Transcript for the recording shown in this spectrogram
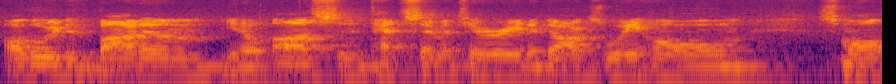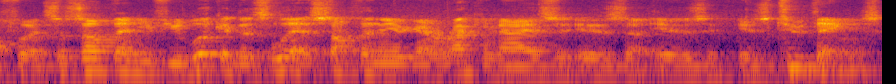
all the way to the bottom, you know, Us and Pet Sematary and A Dog's Way Home, Smallfoot. So something, if you look at this list, something that you're going to recognize is is is two things.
